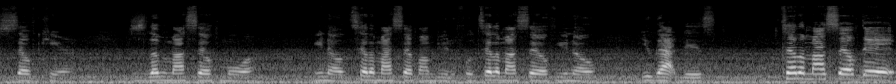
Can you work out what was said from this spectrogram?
self care, just loving myself more. You know, telling myself I'm beautiful, telling myself, you know, you got this, telling myself that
